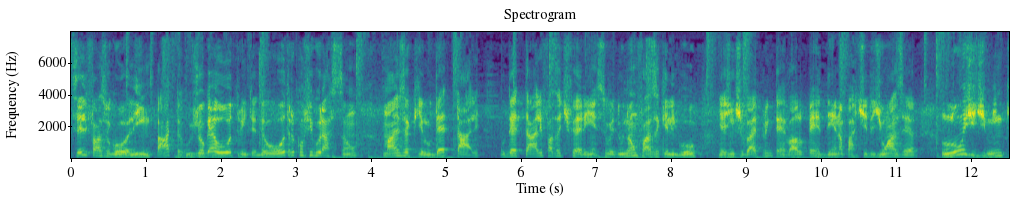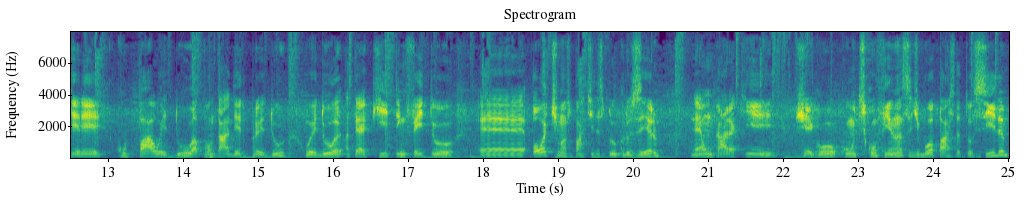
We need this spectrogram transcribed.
Se ele faz o gol ali e empata, o jogo é outro, entendeu? Outra configuração, mas aquilo, detalhe. O detalhe faz a diferença, o Edu não faz aquele gol e a gente vai pro intervalo perdendo a partida de 1 a 0. Longe de mim querer culpar o Edu, apontar dedo pro Edu. O Edu até aqui tem feito é, ótimas partidas pelo Cruzeiro, né? Um cara que chegou com desconfiança de boa parte da torcida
